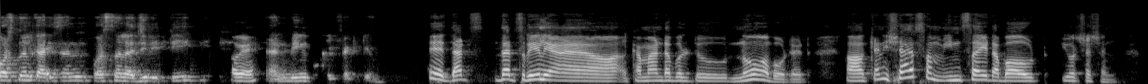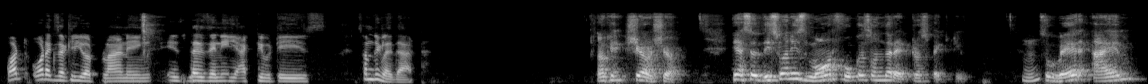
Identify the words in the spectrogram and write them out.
personal kaizen, personal agility, okay. and being more effective. Hey, that's that's really uh, commendable to know about it. Uh, can you share some insight about your session? What what exactly you are planning? Is there is any activities? something like that. Okay, sure, sure. Yeah, so this one is more focused on the retrospective. Mm. So where I am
